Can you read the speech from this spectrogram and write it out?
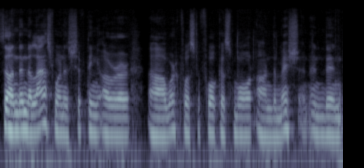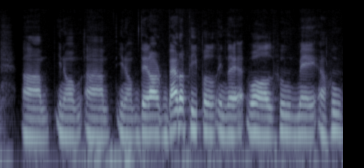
So, and then the last one is shifting our uh, workforce to focus more on the mission. And then, um, you know, um, you know, there are better people in the world who may, uh, who,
